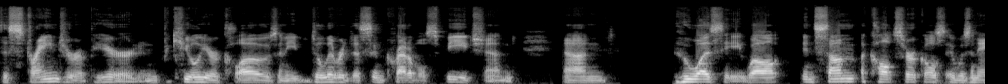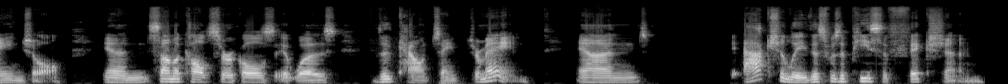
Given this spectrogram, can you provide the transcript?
the stranger appeared in peculiar clothes and he delivered this incredible speech. And, and who was he? Well, in some occult circles, it was an angel. In some occult circles, it was the Count Saint Germain. And actually, this was a piece of fiction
